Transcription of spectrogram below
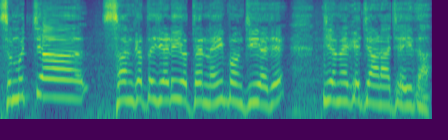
ਸਮੁੱਚਾ ਸੰਗਤ ਜਿਹੜੀ ਉੱਥੇ ਨਹੀਂ ਪਹੁੰਚੀ ਅਜੇ, ਜਿਵੇਂ ਕਿ ਜਾਣਾ ਚਾਹੀਦਾ।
